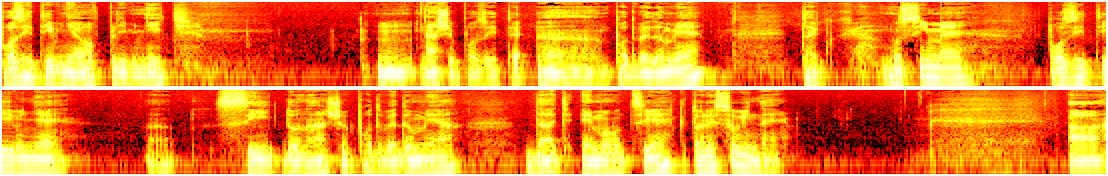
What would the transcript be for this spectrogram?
pozitívne ovplyvniť um, naše pozite, podvedomie, tak musíme pozitívne si do nášho podvedomia dať emócie, ktoré sú iné. A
